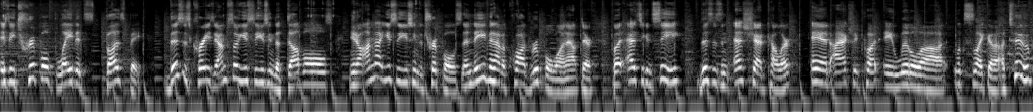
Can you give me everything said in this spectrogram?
is a triple bladed buzzbait. This is crazy. I'm so used to using the doubles. You know, I'm not used to using the triples. And they even have a quadruple one out there. But as you can see, this is an S shad color. And I actually put a little, uh, looks like a, a tube.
